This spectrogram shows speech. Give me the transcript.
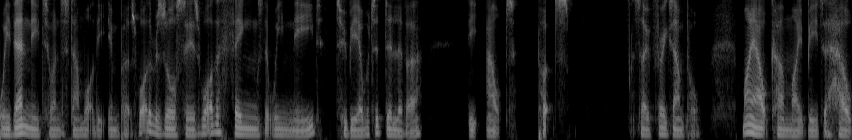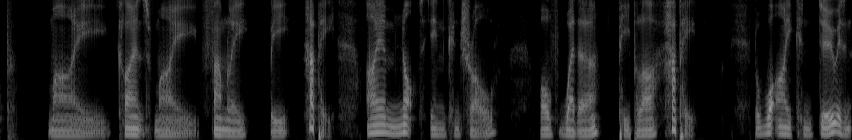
we then need to understand what are the inputs, what are the resources, what are the things that we need to be able to deliver the outputs. So, for example, my outcome might be to help my clients, my family be happy. I am not in control of whether people are happy. But what I can do is an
